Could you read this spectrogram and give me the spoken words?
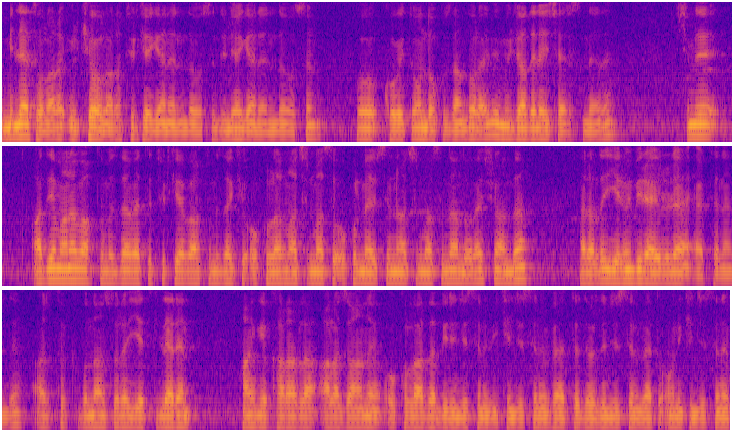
Millet olarak, ülke olarak, Türkiye genelinde olsun, dünya genelinde olsun bu Covid-19'dan dolayı bir mücadele içerisindeydi. Şimdi Adıyaman'a baktığımızda ve de Türkiye'ye baktığımızdaki okulların açılması, okul mevsiminin açılmasından dolayı şu anda herhalde 21 Eylül'e ertelendi. Artık bundan sonra yetkililerin hangi kararla alacağını okullarda birinci sınıf, ikinci sınıf veyahut da dördüncü sınıf veyahut da on ikinci sınıf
